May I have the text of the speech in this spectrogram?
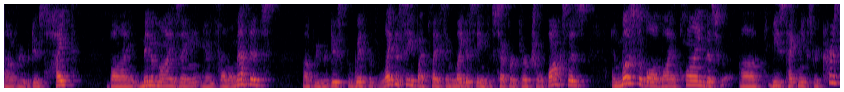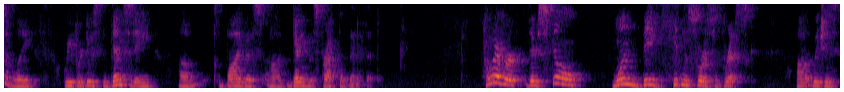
Uh, we reduced height by minimizing and formal methods. Uh, we reduced the width of legacy by placing legacy into separate virtual boxes. And most of all, by applying this, uh, these techniques recursively, we've reduced the density um, by this, uh, getting this fractal benefit. However, there's still one big hidden source of risk uh, which is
